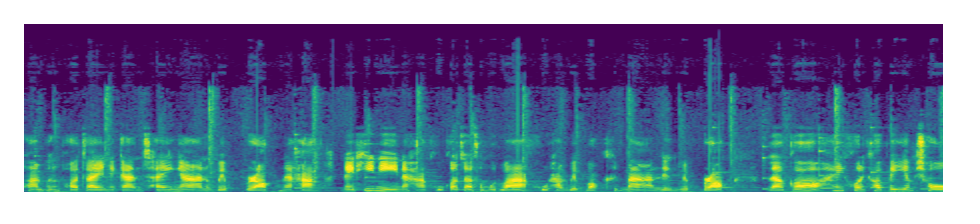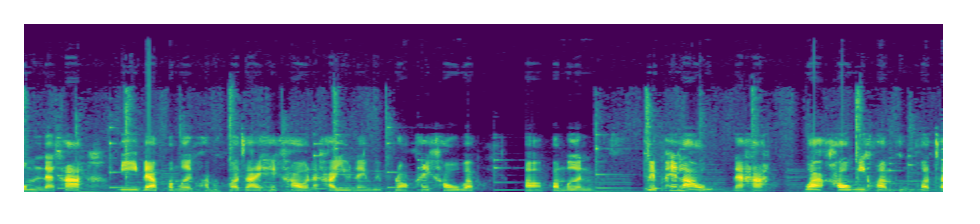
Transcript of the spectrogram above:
ความพึงพอใจในการใช้งานเว็บบล็อกนะคะ ในที่นี้นะคะครูก็จะสมมติว่าครูทำเว็บบล็อกขึ้นมา 1 เว็บบล็อก แล้วก็ให้คนเข้าไปเยี่ยมชมนะคะ มีแบบประเมินความพึงพอใจให้เขานะคะ อยู่ในเว็บบล็อกให้เขาแบบประเมินเว็บให้เรานะคะ ว่าเขามีความพึงพอใจ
